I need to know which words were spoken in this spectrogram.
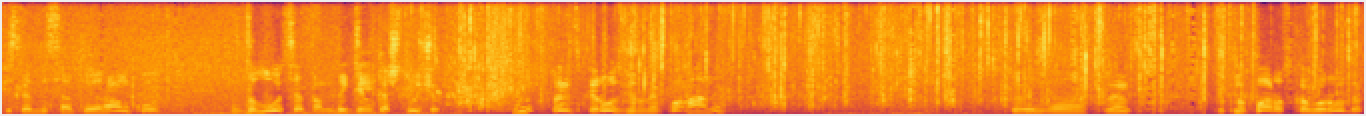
після 10 ранку вдалося там декілька штучок. Ну, в принципі, розмір непоганий. Тобто, в принципі, тут на пару сковородок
